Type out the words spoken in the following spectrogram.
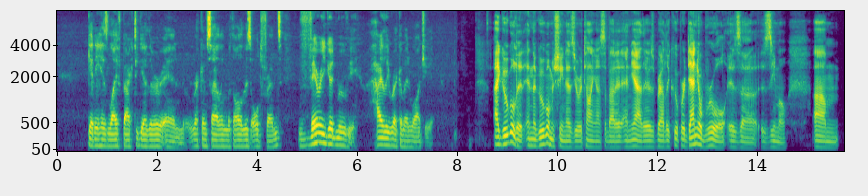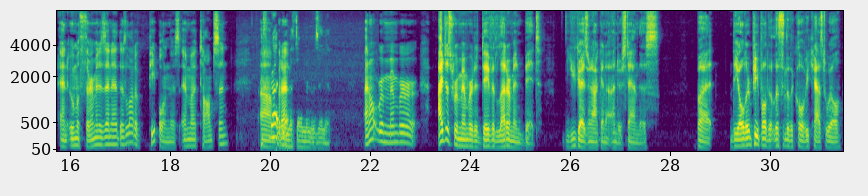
getting his life back together and reconciling with all of his old friends. Very good movie. Highly recommend watching it. I googled it in the Google machine as you were telling us about it, and yeah, there's Bradley Cooper. Daniel Bruhl is uh, Zemo, um, and Uma Thurman is in it. There's a lot of people in this. Emma Thompson, um, forgot but I, Uma Thurman was in it. I don't remember. I just remembered a David Letterman bit. You guys are not going to understand this, but the older people that listen to the Colby Cast will.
